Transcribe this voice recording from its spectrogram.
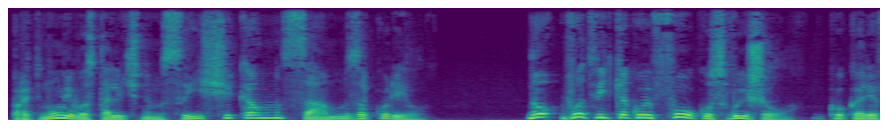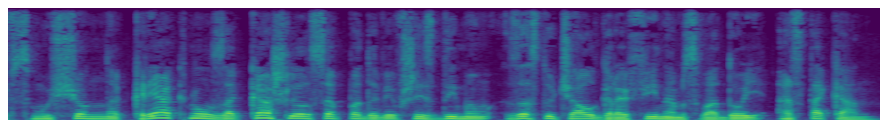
протянул его столичным сыщикам, сам закурил. Но вот ведь какой фокус вышел! Кокарев смущенно крякнул, закашлялся, подавившись дымом, застучал графином с водой о стакан.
